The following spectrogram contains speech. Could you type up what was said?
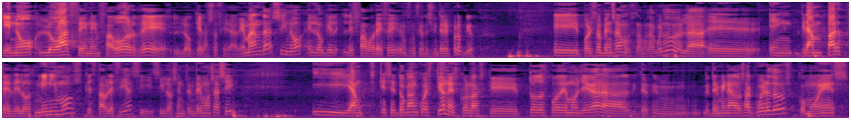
que no lo hacen en favor de lo que la sociedad demanda, sino en lo que les favorece en función de su interés propio. Eh, por eso pensamos, estamos de acuerdo, eh, en gran parte de los mínimos que establecía, si, si los entendemos así, y aunque se tocan cuestiones con las que todos podemos llegar a deter- determinados acuerdos, como es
